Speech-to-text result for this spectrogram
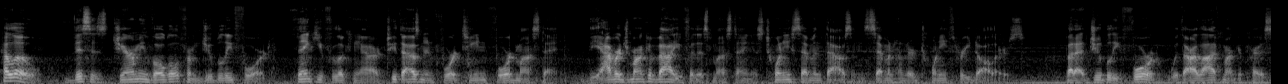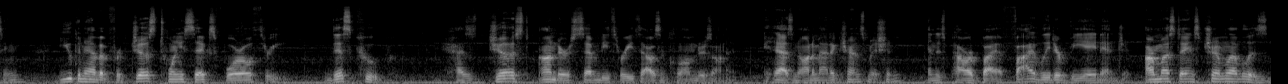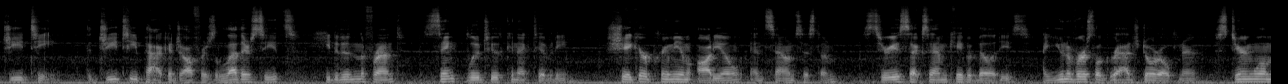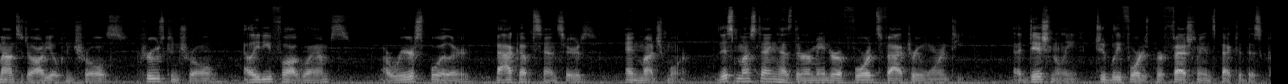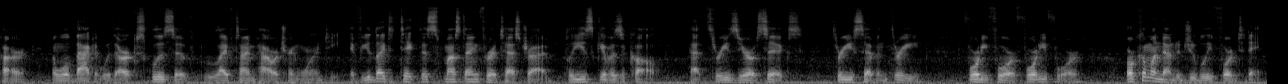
Hello, this is Jeremy Vogel from Jubilee Ford. Thank you for looking at our 2014 Ford Mustang. The average market value for this Mustang is $27,723. But at Jubilee Ford, with our live market pricing, you can have it for just 26,403. This coupe has just under 73,000 kilometers on it. It has an automatic transmission and is powered by a 5 liter V8 engine. Our Mustang's trim level is GT. The GT package offers leather seats, heated in the front, sync Bluetooth connectivity, Shaker premium audio and sound system, Sirius XM capabilities, a universal garage door opener, steering wheel mounted audio controls, cruise control, LED fog lamps, a rear spoiler, backup sensors, and much more. This Mustang has the remainder of Ford's factory warranty. Additionally, Jubilee Ford has professionally inspected this car and will back it with our exclusive lifetime powertrain warranty. If you'd like to take this Mustang for a test drive, please give us a call at 306 373 4444 or come on down to Jubilee Ford today.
